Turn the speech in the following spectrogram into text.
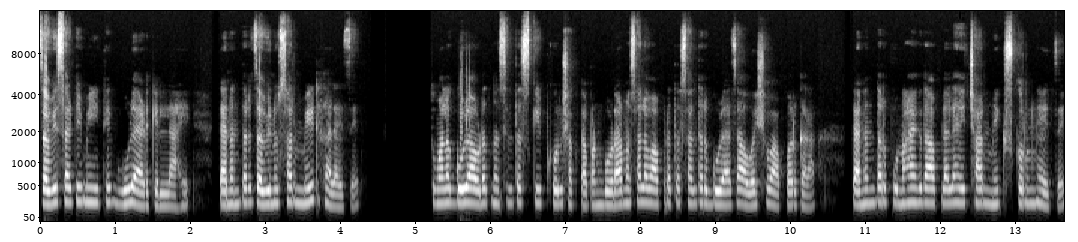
चवीसाठी मी इथे गूळ ॲड केलेला आहे. त्यानंतर चवीनुसार मीठ घालायचे. तुम्हाला गूळ आवडत नसेल तर स्किप करू शकता पण गोडा मसाला वापरत असाल तर गुळाचा अवश्य वापर करा. त्यानंतर पुन्हा एकदा आपल्याला हे छान मिक्स करून घ्यायचे.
